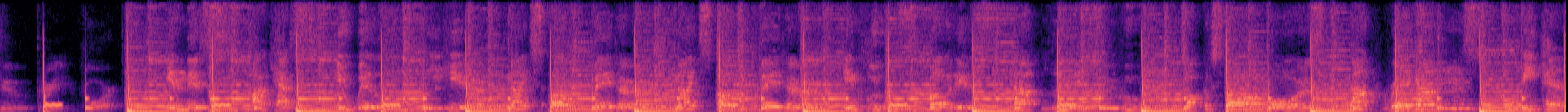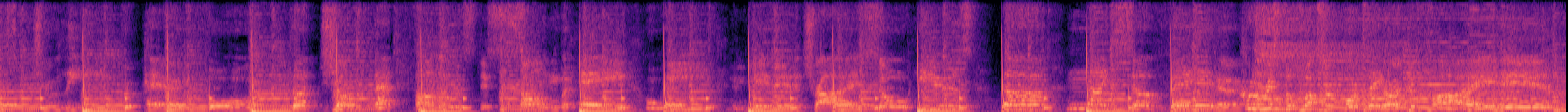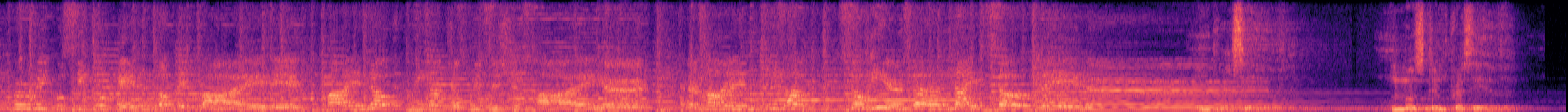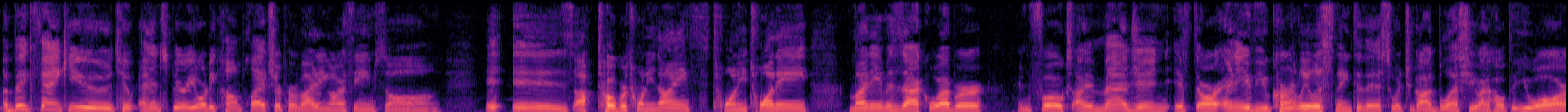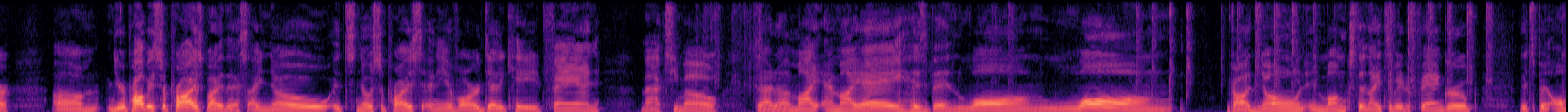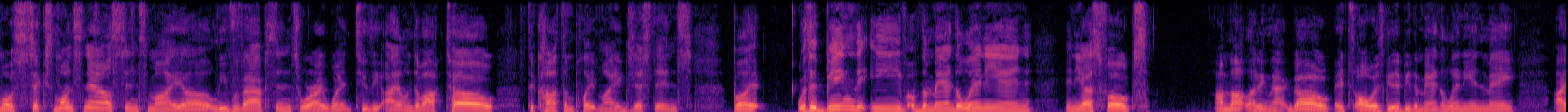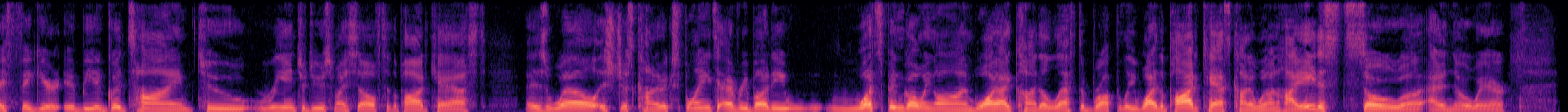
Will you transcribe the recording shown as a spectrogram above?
two, three, four. In this and love they fight I know that we are just musicians tired, and their time is up. So here's the Knights of Vader. Impressive. Most impressive. A big thank you to An Inferiority Complex for providing our theme song. It is October 29th, 2020. My name is Zach Weber. And folks, I imagine if there are any of you currently listening to this, which God bless you, I hope that you are, um, you're probably surprised by this. I know it's no surprise to any of our dedicated fan, Maximo, that uh, my MIA has been long, long, God known amongst the Knights of Vader fan group. It's been almost six months now since my uh, leave of absence, where I went to the island of Ahch-To to contemplate my existence. But with it being the eve of the Mandalorian, and yes, folks, I'm not letting that go. It's always going to be the Mandalorian to me. I figured it'd be a good time to reintroduce myself to the podcast, as well as just kind of explain to everybody what's been going on, why I kind of left abruptly, why the podcast kind of went on hiatus so uh, out of nowhere,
